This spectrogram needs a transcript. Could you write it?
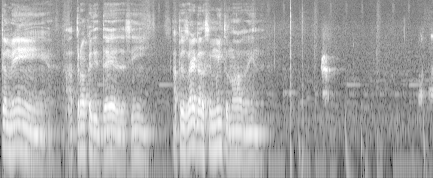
também a troca de ideias, assim, apesar dela ser muito nova ainda. A,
